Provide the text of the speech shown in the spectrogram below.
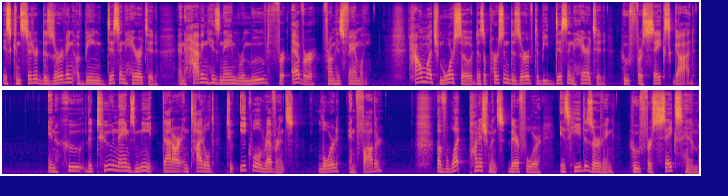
is considered deserving of being disinherited and having his name removed forever from his family. How much more so does a person deserve to be disinherited who forsakes God, in who the two names meet that are entitled to equal reverence, Lord and Father? Of what punishments, therefore, is he deserving who forsakes him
